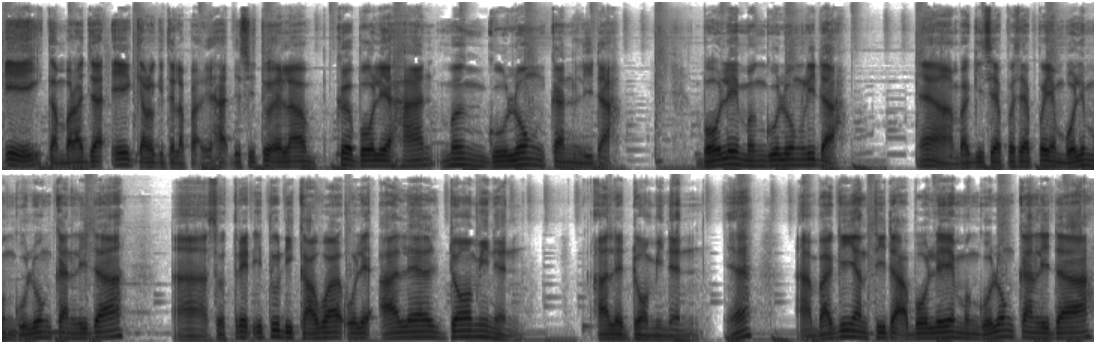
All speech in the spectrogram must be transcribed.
A, gambar raja A kalau kita dapat lihat di situ ialah kebolehan menggulungkan lidah. Boleh menggulung lidah. Ya, bagi siapa-siapa yang boleh menggulungkan lidah, uh, so trait itu dikawal oleh alel dominan. Alel dominan, ya. Uh, bagi yang tidak boleh menggulungkan lidah,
